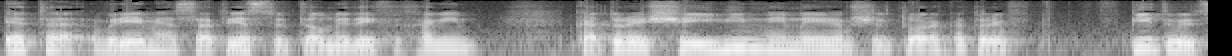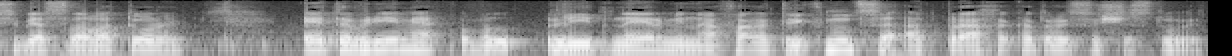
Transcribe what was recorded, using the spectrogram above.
это время соответствует Талмидей Хахамим, которые шейвим и мейрам шельтора, которые впитывают в себя слова Торы, это время литнер минафара, отрекнуться от праха, который существует.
